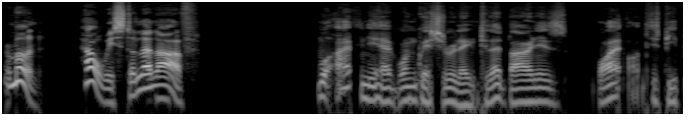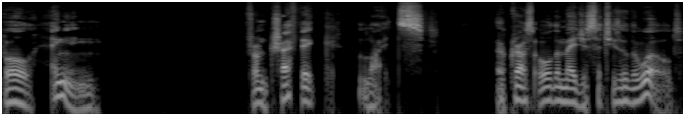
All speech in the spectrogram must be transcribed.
Ramon, how are we still alive? Well, I only have one question relating to that, Byron, is why aren't these people hanging from traffic lights across all the major cities of the world?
